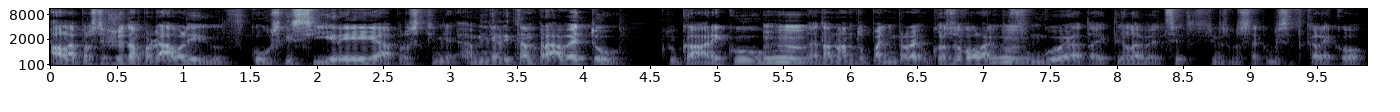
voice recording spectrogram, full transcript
Ale prostě všude tam prodávali kousky síry a prostě mě, a měli tam právě tu tu káriku, mm-hmm. tam nám to paní právě ukazovala, jak mm-hmm. to mhm. funguje a tady tyhle věci, s tím jsme se jakoby setkali jako,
